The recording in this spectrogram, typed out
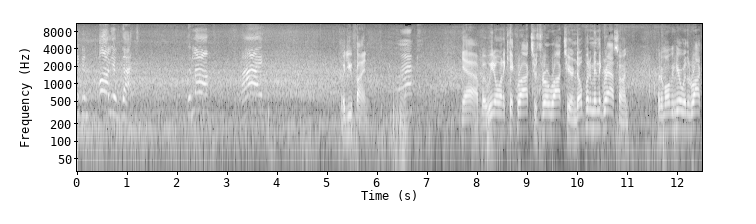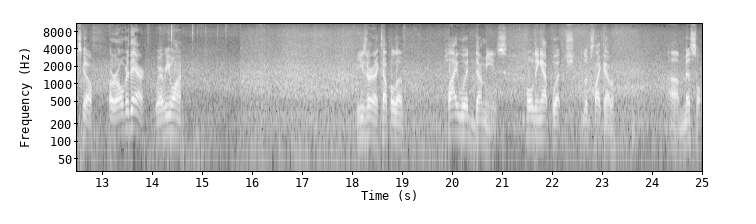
Give him all you've got. Good luck. Bye. What'd you find? Yeah, but we don't want to kick rocks or throw rocks here, and don't put them in the grass, on. Put them over here where the rocks go, or over there, wherever you want. These are a couple of plywood dummies holding up what looks like a, a missile,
